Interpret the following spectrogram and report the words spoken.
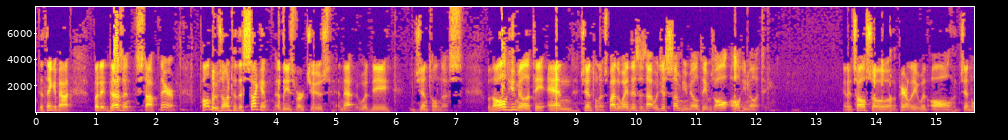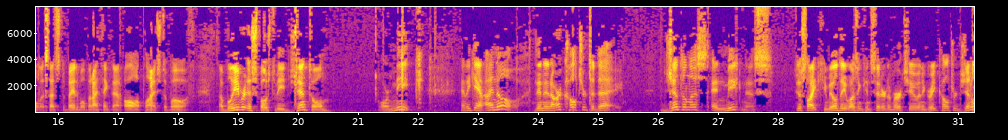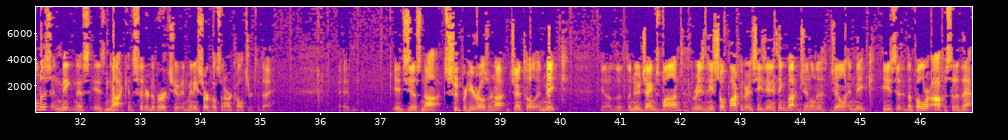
to think about, but it doesn't stop there. Paul moves on to the second of these virtues, and that would be gentleness with all humility and gentleness. By the way, this is not with just some humility, it was all, all humility. And it's also apparently with all gentleness. That's debatable, but I think that all applies to both. A believer is supposed to be gentle or meek. And again, I know that in our culture today, gentleness and meekness, just like humility wasn't considered a virtue in a Greek culture, gentleness and meekness is not considered a virtue in many circles in our culture today. It's just not. Superheroes are not gentle and meek. You know, the, the new James Bond, the reason he's so popular is he's anything but gentleness, gentle and meek. He's the polar opposite of that.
